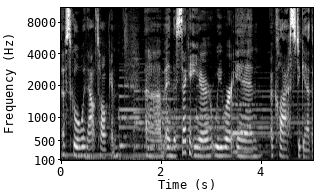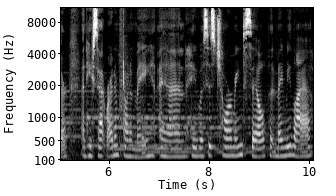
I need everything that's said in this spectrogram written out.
of school without talking. Um, and the second year, we were in a class together, and he sat right in front of me, and he was his charming self that made me laugh.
